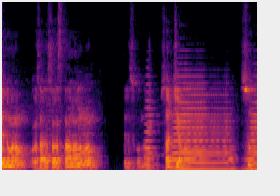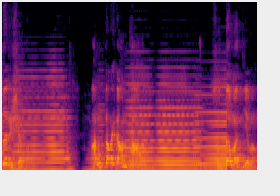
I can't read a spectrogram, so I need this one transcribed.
చిన్న మనం ఒకసారి స్వరస్థానాలు మనం తెలుసుకుందాం. సజ్జమం శుద్ధ రిషభం అంతరగాంధారం శుద్ధ మధ్యమం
